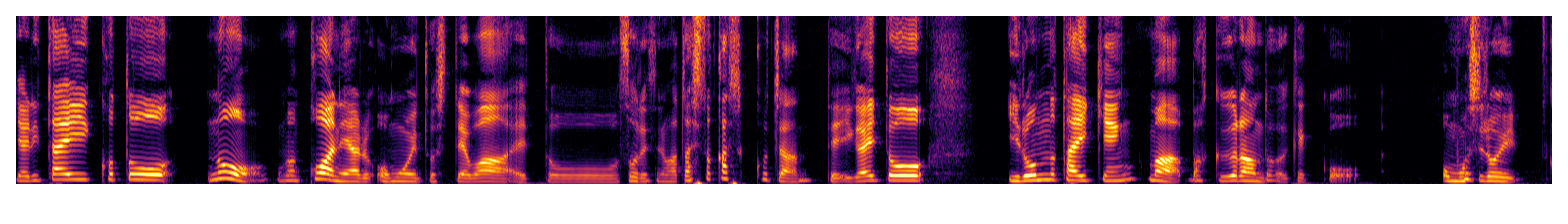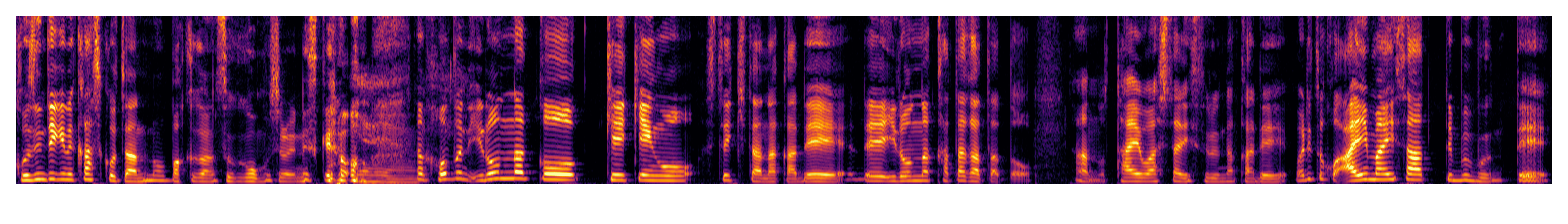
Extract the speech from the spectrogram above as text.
やりたいことの、まあ、コアにある思いとしては、えっと、そうですね私とかしこちゃんって意外といろんな体験まあバックグラウンドが結構面白い。個人的にかしこちゃんのバックグラウンドすごく面白いんですけど、なんか本当にいろんなこう経験をしてきた中ででいろんな方々とあの対話したりする中で割とこう曖昧さって部分って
